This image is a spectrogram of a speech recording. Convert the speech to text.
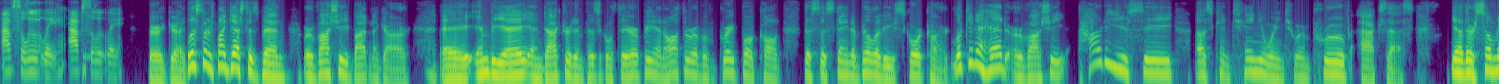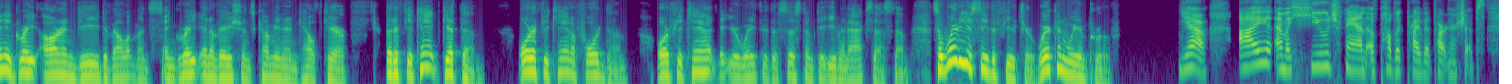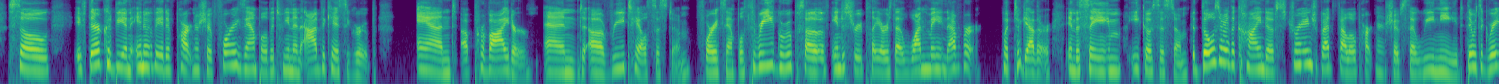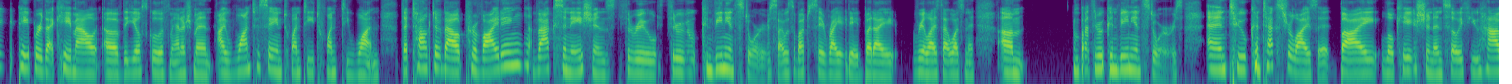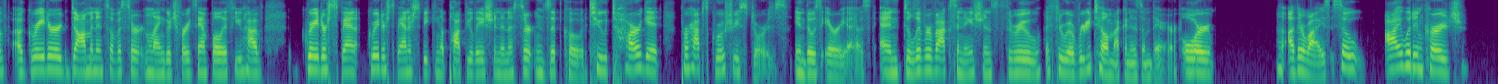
Absolutely. Absolutely. Very good. Listeners, my guest has been Urvashi Bhatnagar, a MBA and doctorate in physical therapy and author of a great book called The Sustainability Scorecard. Looking ahead, Urvashi, how do you see us continuing to improve access yeah, there's so many great R&D developments and great innovations coming in healthcare. But if you can't get them, or if you can't afford them, or if you can't get your way through the system to even access them. So where do you see the future? Where can we improve? Yeah, I am a huge fan of public private partnerships. So, if there could be an innovative partnership, for example, between an advocacy group and a provider and a retail system, for example, three groups of industry players that one may never put together in the same ecosystem. Those are the kind of strange bedfellow partnerships that we need. There was a great paper that came out of the Yale School of Management, I want to say in 2021, that talked about providing vaccinations through through convenience stores. I was about to say Rite Aid, but I realized that wasn't it. Um, but through convenience stores and to contextualize it by location. And so if you have a greater dominance of a certain language, for example, if you have greater span greater spanish speaking a population in a certain zip code to target perhaps grocery stores in those areas and deliver vaccinations through through a retail mechanism there or otherwise so i would encourage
